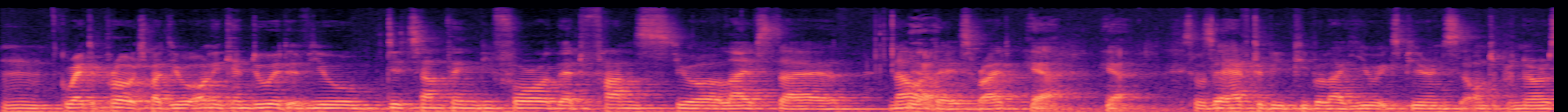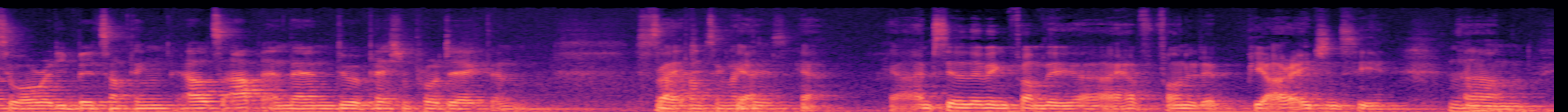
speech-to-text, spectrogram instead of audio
Mm, great approach, but you only can do it if you did something before that funds your lifestyle nowadays, right? Yeah. Yeah. So there have to be people like you, experienced entrepreneurs who already build something else up and then do a passion project and start something like yeah, this. Yeah, yeah. I'm still living from the. Uh, I have founded a PR agency. Mm-hmm. Um,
